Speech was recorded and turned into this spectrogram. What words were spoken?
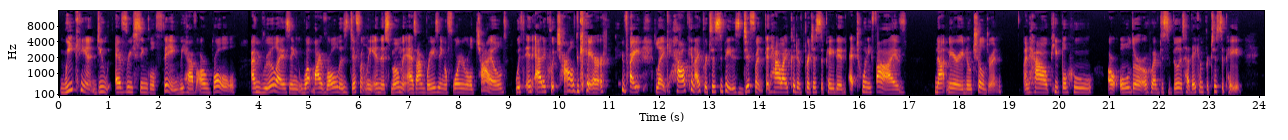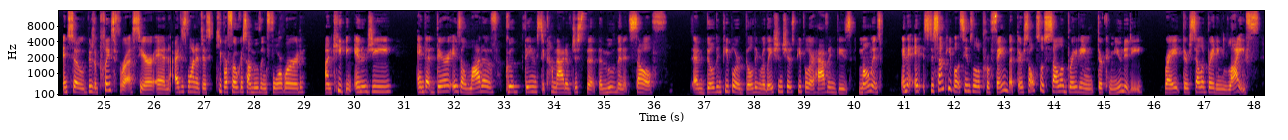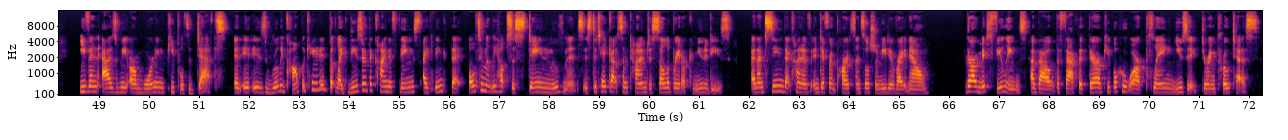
We can't do every single thing. We have our role. I'm realizing what my role is differently in this moment as I'm raising a four year old child with inadequate childcare right? Like, how can I participate is different than how I could have participated at 25, not married, no children, and how people who are older or who have disabilities, how they can participate. And so there's a place for us here. And I just want to just keep our focus on moving forward, on keeping energy, and that there is a lot of good things to come out of just the, the movement itself and building people or building relationships. People are having these moments and it's to some people it seems a little profane but they're also celebrating their community right? They're celebrating life even as we are mourning people's deaths. And it is really complicated but like these are the kind of things i think that ultimately help sustain movements is to take out some time to celebrate our communities. And i'm seeing that kind of in different parts on social media right now there are mixed feelings about the fact that there are people who are playing music during protests.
